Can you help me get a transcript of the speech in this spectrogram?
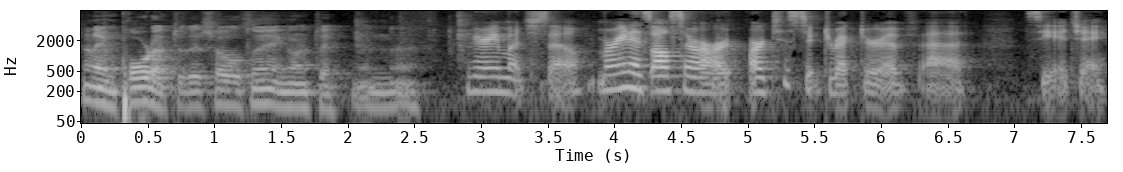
kind of important to this whole thing, aren't they? And uh, Very much so. Marina is also our artistic director of uh, CHA.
